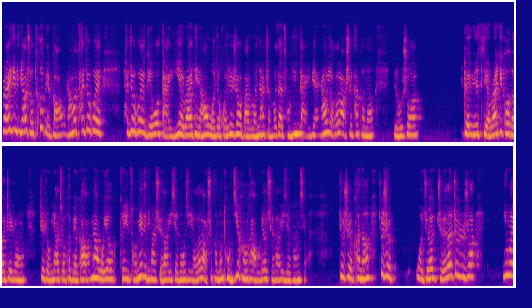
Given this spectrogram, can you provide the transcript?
writing 的要求特别高，然后他就会他就会给我改一页 writing，然后我就回去之后把文章整个再重新改一遍。然后有的老师他可能比如说对于 theoretical 的这种这种要求特别高，那我又可以从那个地方学到一些东西。有的老师可能统计很好，我又学到一些东西，就是可能就是。我觉得觉得就是说，因为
